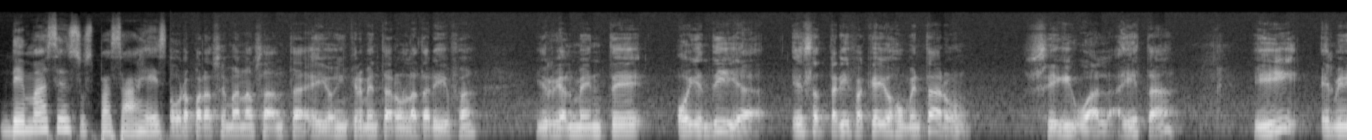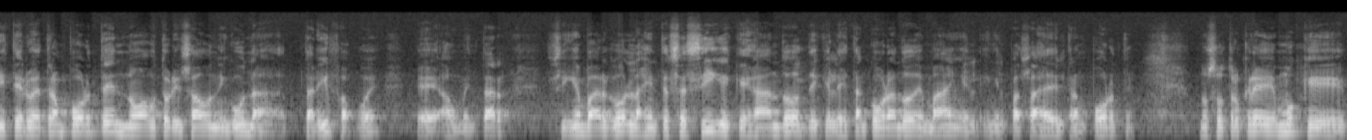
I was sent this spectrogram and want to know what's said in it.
de más en sus pasajes. Ahora para Semana Santa ellos incrementaron la tarifa y realmente hoy en día esa tarifa que ellos aumentaron sigue igual, ahí está. Y el Ministerio de Transporte no ha autorizado ninguna tarifa, pues, eh, aumentar. Sin embargo, la gente se sigue quejando de que le están cobrando de más en el, en el pasaje del transporte. Nosotros creemos que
